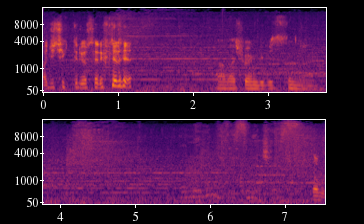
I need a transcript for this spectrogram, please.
Acı çektiriyor herifleri. Ya şu oyun bir bitsin ya. Tamam.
